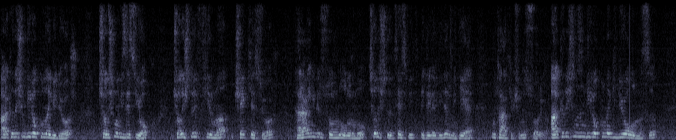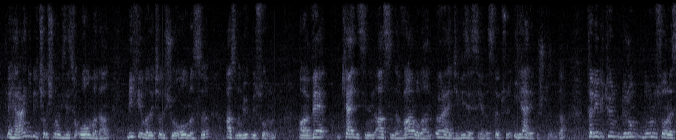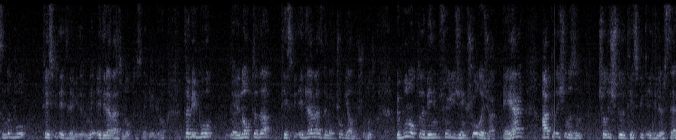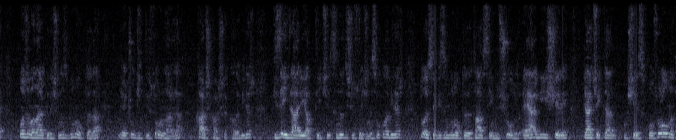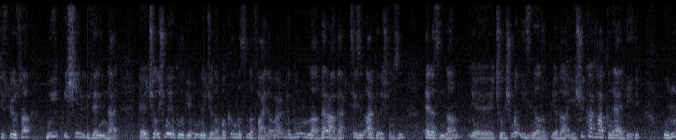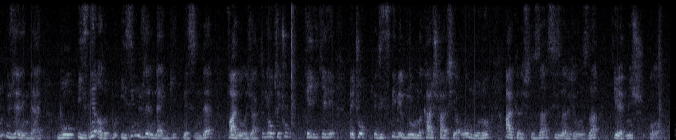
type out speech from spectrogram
Arkadaşım dil okuluna gidiyor. Çalışma vizesi yok. Çalıştığı firma çek kesiyor. Herhangi bir sorun olur mu? Çalıştığı tespit edilebilir mi diye bu takipçimiz soruyor. Arkadaşınızın dil okuluna gidiyor olması ve herhangi bir çalışma vizesi olmadan bir firmada çalışıyor olması aslında büyük bir sorun. Ve kendisinin aslında var olan öğrenci vizesi ya da statüsünü ihlal etmiş durumda. Tabii bütün durum bunun sonrasında bu tespit edilebilir mi, edilemez mi noktasına geliyor. Tabii bu e, noktada tespit edilemez demek çok yanlış olur. Ve bu noktada benim söyleyeceğim şu olacak. Eğer arkadaşınızın çalıştığı tespit edilirse o zaman arkadaşınız bu noktada e, çok ciddi sorunlarla karşı karşıya kalabilir. Vize ihlali yaptığı için sınır dışı sürecine sokulabilir. Dolayısıyla bizim bu noktada tavsiyemiz şu olur. Eğer bir iş yeri gerçekten bu işe sponsor olmak istiyorsa bu iş yeri üzerinden çalışma yapılıp yapılmayacağına bakılmasında fayda var ve bununla beraber sizin arkadaşınızın en azından e, çalışma izni alıp ya da yeşil kart hakkını elde edip onun üzerinden bu izni alıp bu izin üzerinden gitmesinde fayda olacaktır. Yoksa çok tehlikeli ve çok riskli bir durumla karşı karşıya olduğunu arkadaşınıza sizin aracılığınızla iletmiş olalım.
